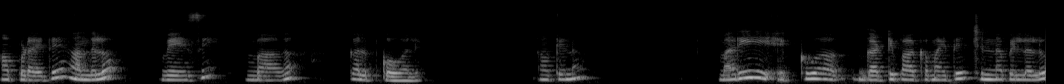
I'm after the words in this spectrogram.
అప్పుడైతే అందులో వేసి బాగా కలుపుకోవాలి. ఓకేనా? మరీ ఎక్కువ గట్టి పాకం అయితే చిన్నపిల్లలు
